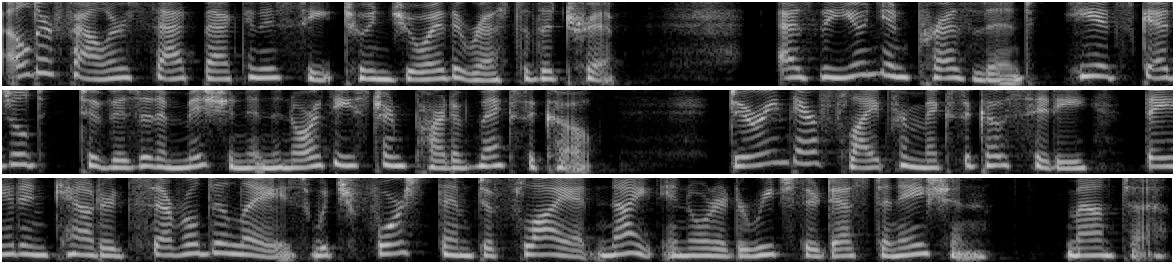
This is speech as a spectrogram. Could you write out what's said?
Elder Fowler sat back in his seat to enjoy the rest of the trip. As the Union president, he had scheduled to visit a mission in the northeastern part of Mexico. During their flight from Mexico City, they had encountered several delays which forced them to fly at night in order to reach their destination. Manta.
